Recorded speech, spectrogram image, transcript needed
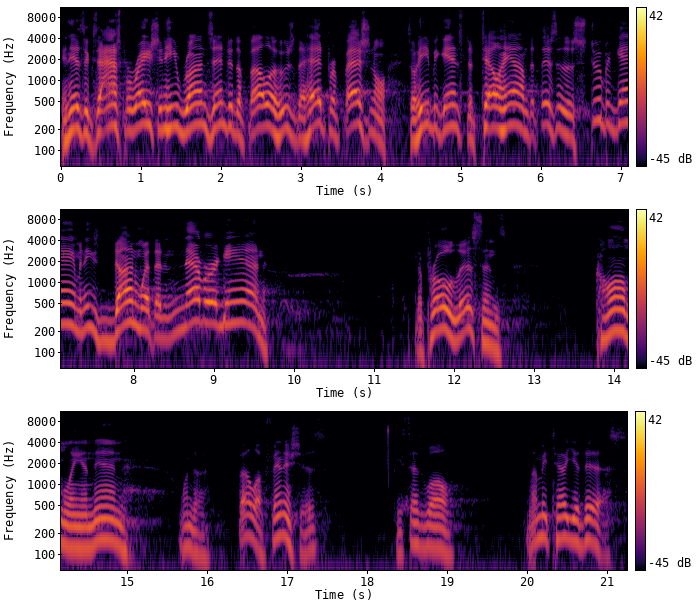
In his exasperation, he runs into the fellow who's the head professional. So he begins to tell him that this is a stupid game and he's done with it and never again. The pro listens calmly, and then when the fellow finishes, he says, Well, let me tell you this.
